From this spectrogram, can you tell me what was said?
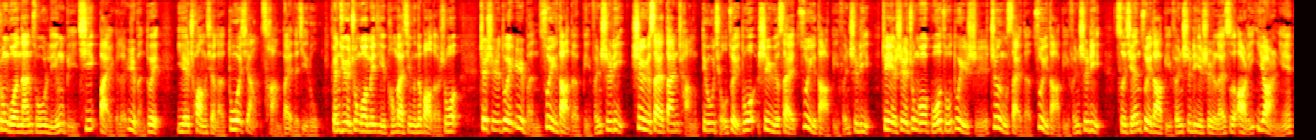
中国男足零比七败给了日本队，也创下了多项惨败的记录。根据中国媒体澎湃新闻的报道说，这是对日本最大的比分失利，世预赛单场丢球最多，世预赛最大比分失利。这也是中国国足队史正赛的最大比分失利。此前最大比分失利是来自2012年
